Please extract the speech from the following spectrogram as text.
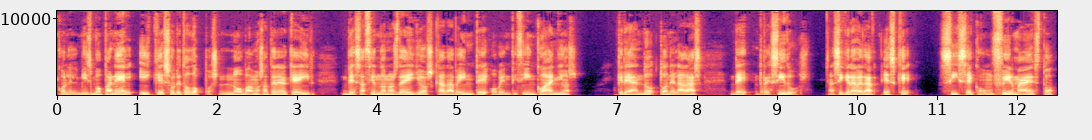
con el mismo panel y que sobre todo pues no vamos a tener que ir deshaciéndonos de ellos cada 20 o 25 años creando toneladas de residuos. Así que la verdad es que si se confirma esto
